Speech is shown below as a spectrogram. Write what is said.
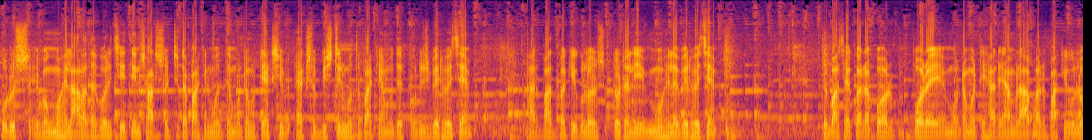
পুরুষ এবং মহিলা আলাদা করেছি। তিনশো আটষট্টিটা পাখির মধ্যে মোটামুটি একশো একশো বিশটির মতো পাখি আমাদের পুরুষ বের হয়েছে। আর বাদ বাকিগুলো টোটালি মহিলা বের হয়েছে। তো বাছাই করার পর, পরে মোটামুটি হারে আমরা আবার পাখিগুলো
